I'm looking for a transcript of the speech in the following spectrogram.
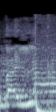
mierda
